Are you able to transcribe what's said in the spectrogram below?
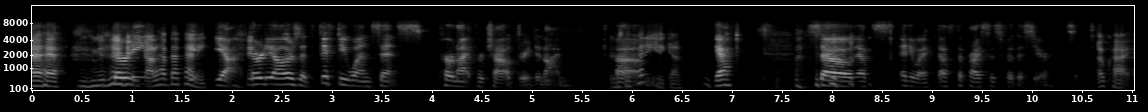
Uh, Thirty. Gotta have that penny. yeah, thirty dollars and fifty-one cents per night per child, three to nine. There's the um, penny again. Yeah. so that's anyway. That's the prices for this year. So, Okay.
